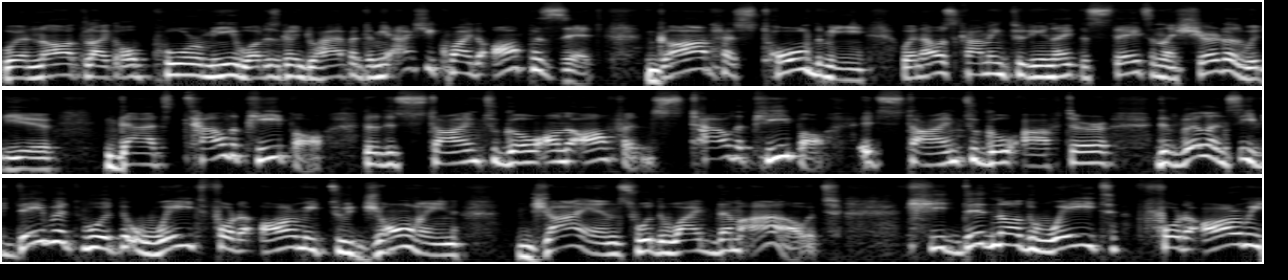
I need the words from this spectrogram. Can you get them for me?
We're not like, oh, poor me. What is going to happen to me? Actually, quite opposite. God has told me when I was coming to the United States, and I shared it with you, that tell the people that it's time to go on the offense. Tell the people it's time to go after the villains. If David would wait for the army to join, giants would wipe them out. He did not wait for the army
